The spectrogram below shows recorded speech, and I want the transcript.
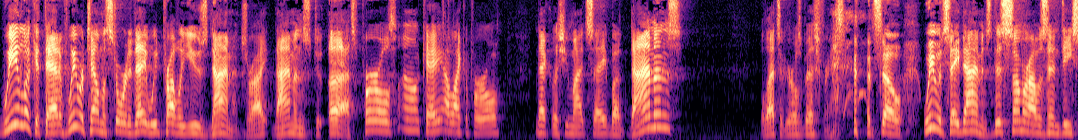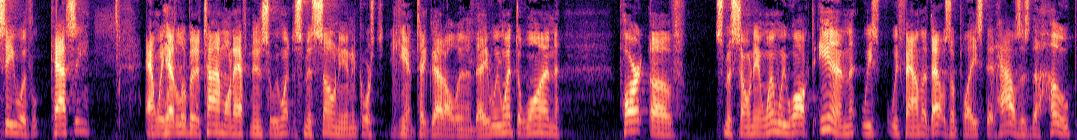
we look at that. If we were telling the story today, we'd probably use diamonds, right? Diamonds to us. Pearls, oh, okay, I like a pearl necklace, you might say, but diamonds, well, that's a girl's best friend. so we would say diamonds. This summer I was in D.C. with Cassie, and we had a little bit of time one afternoon, so we went to Smithsonian. And of course, you can't take that all in a day. We went to one part of Smithsonian. When we walked in, we, we found that that was a place that houses the Hope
